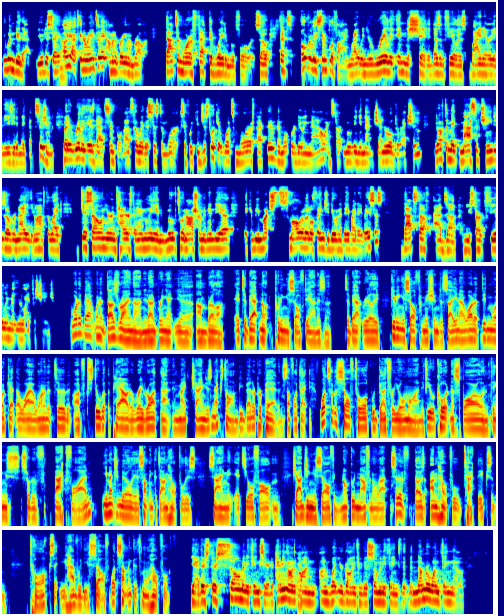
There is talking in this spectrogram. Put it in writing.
You wouldn't do that. You would just say, oh, yeah, it's going to rain today. I'm going to bring an umbrella that's a more effective way to move forward. So that's overly simplifying, right? When you're really in the shit, it doesn't feel as binary and easy to make that decision, but it really is that simple. That's the way the system works. If we can just look at what's more effective than what we're doing now and start moving in that general direction, you don't have to make massive changes overnight. You don't have to like disown your entire family and move to an ashram in India. It can be much smaller little things you do on a day by day basis. That stuff adds up and you start feeling that your life is changing. What about when it does rain though and you don't bring out your umbrella? It's about not putting yourself down, isn't it? It's about really giving yourself permission to say, you know what, it didn't work out the way I wanted it to, but I've still got the power to rewrite that and make changes next time, be better prepared and stuff like that. What sort of self talk would go through your mind if you were caught in a spiral and things sort of backfired? You mentioned earlier something that's unhelpful is saying that it's your fault and judging yourself and not good enough and all that. Instead of those unhelpful tactics and talks that you have with yourself? What's something that's more helpful? Yeah, there's there's so many things here. Depending on on on what you're going through, there's so many things. That the number one thing though,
